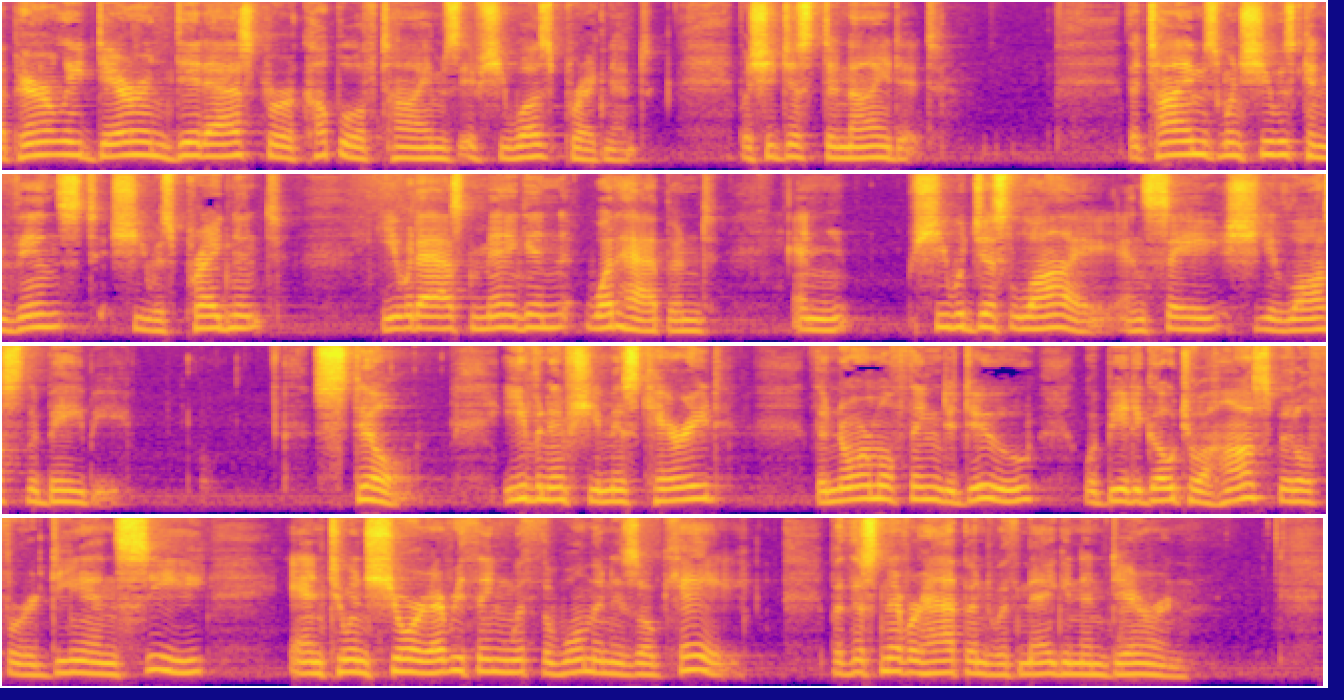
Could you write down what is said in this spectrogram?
Apparently, Darren did ask her a couple of times if she was pregnant, but she just denied it. The times when she was convinced she was pregnant, he would ask Megan what happened, and she would just lie and say she lost the baby. Still, even if she miscarried, the normal thing to do would be to go to a hospital for a D&C and to ensure everything with the woman is okay. But this never happened with Megan and Darren.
